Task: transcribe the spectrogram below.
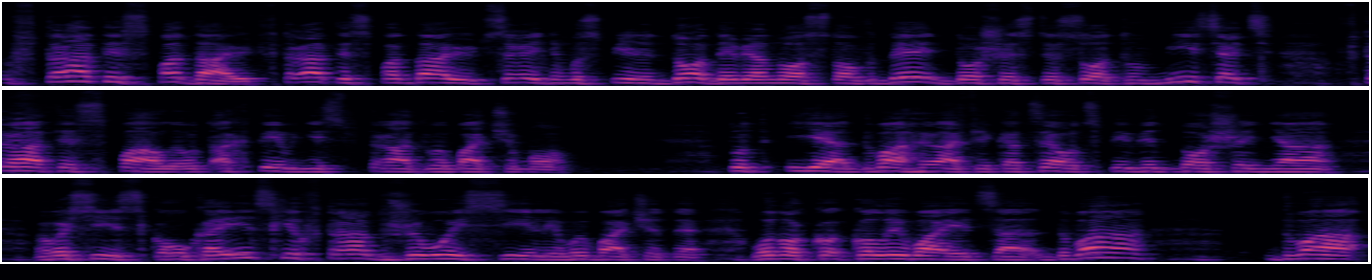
Втрати спадають. Втрати спадають в середньому спільні до 90 в день, до 600 в місяць. Втрати спали. От активність втрат ми бачимо. Тут є два графіка. Це от співвідношення російсько-українських втрат в живій силі. Ви бачите, воно ко- коливається 2, 2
